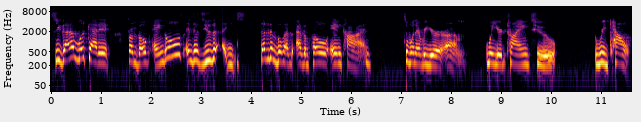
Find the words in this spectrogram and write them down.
So you got to look at it from both angles and just use it study them both as, as a pro and con to whenever you're um when you're trying to recount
